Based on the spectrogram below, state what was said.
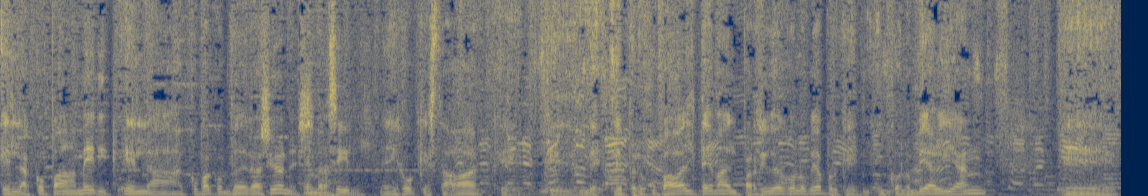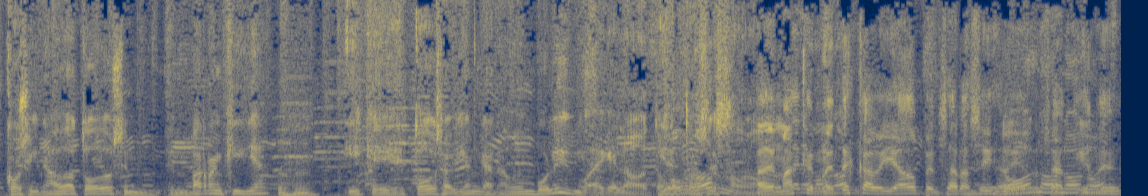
en la Copa América, en la Copa Confederaciones. En Brasil. Le dijo que estaba, que, que le, le preocupaba el tema del partido de Colombia porque en Colombia habían eh, cocinado a todos en, en Barranquilla y que todos habían ganado en Bolivia. Que no, todo entonces- horno. Además que no es descabellado pensar así, Javier. No, o no, sea, no, tiene...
